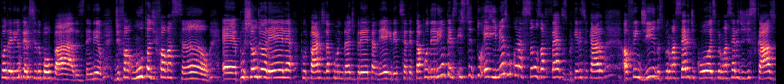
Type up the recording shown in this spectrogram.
poderiam ter sido poupadas, entendeu? Difa mútua difamação, é, puxão de orelha por parte da comunidade preta, negra, etc e tal, poderiam ter e mesmo o coração, os afetos, porque eles ficaram ofendidos por uma série de coisas, por uma série de descasos,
